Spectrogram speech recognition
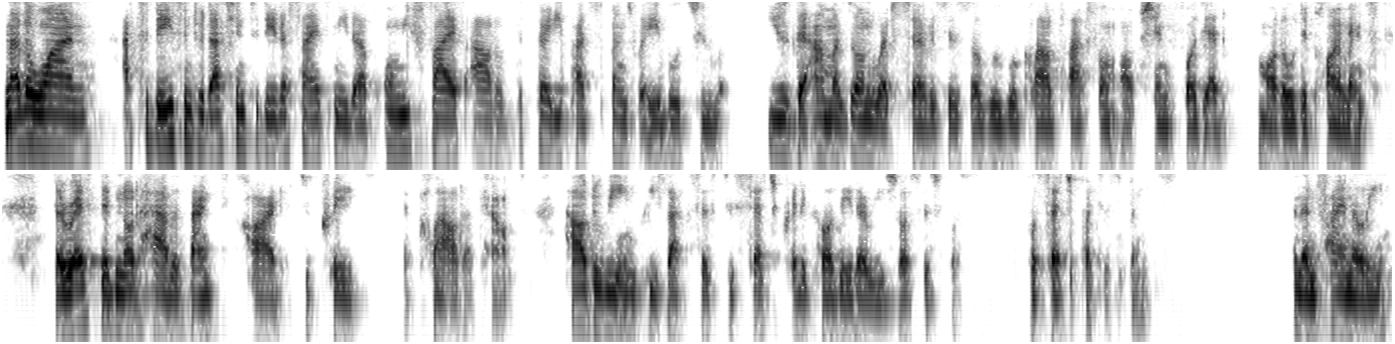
Another one, at today's introduction to data science meetup, only five out of the 30 participants were able to use the Amazon Web Services or Google Cloud Platform option for their model deployments. The rest did not have a bank card to create a cloud account. How do we increase access to such critical data resources for, for such participants? And then finally,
